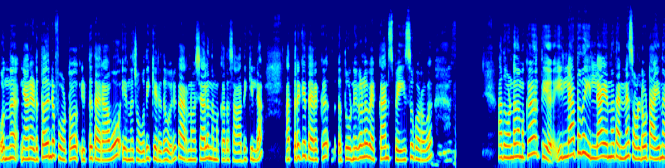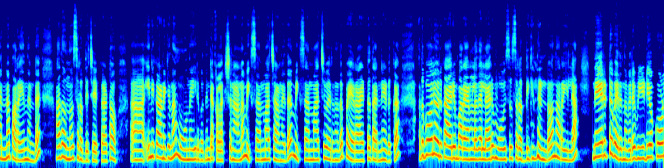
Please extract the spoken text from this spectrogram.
ഒന്ന് ഞാൻ എടുത്തതിന്റെ ഫോട്ടോ ഇട്ട് തരാവോ എന്ന് ചോദിക്കരുത്. ഒരു കാരണവശാലും നമുക്കത് സാധിക്കില്ല. അത്രയ്ക്ക് തിരക്ക് തുണികൾ വെക്കാൻ സ്പേസ് കുറവ്. അതുകൊണ്ട് നമുക്ക് ഇല്ലാത്തത് ഇല്ല എന്ന് തന്നെ സോൾഡ് ഔട്ട് ആയി എന്ന് തന്നെ പറയുന്നുണ്ട്. അതൊന്ന് ശ്രദ്ധിച്ചേക്കാം കേട്ടോ. ഇനി കാണിക്കുന്ന മൂന്ന് ഇരുപതിന്റെ കളക്ഷനാണ് മിക്സ് ആൻഡ് മാച്ച് ആണിത്. മിക്സ് ആൻഡ് മാച്ച് വരുന്നത് പെയറായിട്ട് തന്നെ എടുക്കുക. അതുപോലെ ഒരു കാര്യം പറയാനുള്ളത് എല്ലാവരും വോയിസ് ശ്രദ്ധിക്കുന്നുണ്ടോ എന്നറിയില്ല. നേരിട്ട് വരുന്നവർ വീഡിയോ കോൾ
